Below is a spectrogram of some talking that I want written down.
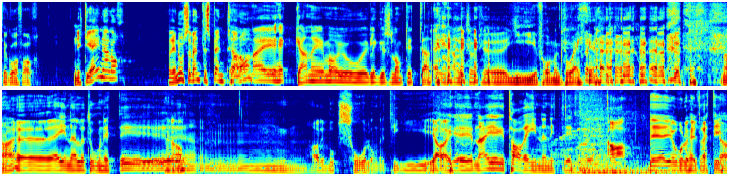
det går for 91, eller? Det er noen som venter spent her Ja, nå. nei, Hekkan Jeg må jo Jeg ligger så langt etter at jeg kan liksom ikke gi fra meg poeng. Nei. Én eller 92 Ja. mm, Har de brukt så lang tid? Ja, jeg, nei, jeg tar 91. Ja, det gjorde du helt rett i. Ja,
